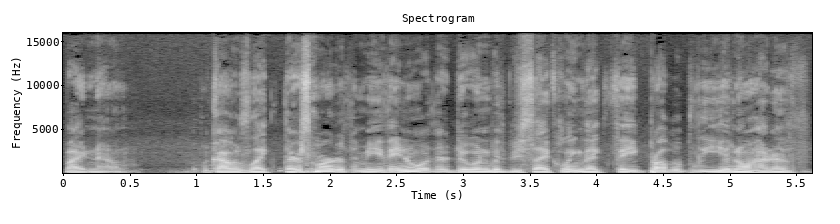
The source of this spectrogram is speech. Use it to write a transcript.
by now. Like I was like, they're smarter than me. They know what they're doing with recycling. Like they probably you know how to f-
